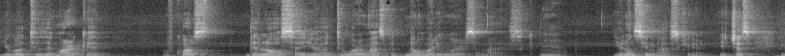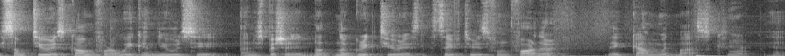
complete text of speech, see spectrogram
You go to the market, of course, the law say you have to wear a mask, but nobody wears a mask. Yeah. You don't see mask here. You just if some tourists come for a weekend, you will see, and especially not not Greek tourists. Say tourists from farther, they come with masks. Yeah. Yeah,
